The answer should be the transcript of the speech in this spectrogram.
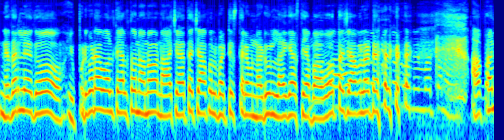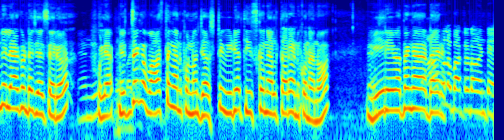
నిద్రలేదు ఇప్పుడు కూడా వాళ్ళతో వెళ్తున్నాను నా చేత చేపలు పట్టిస్తారేమో నడువులు లాగేస్తాయా బాబోతో చేపలు అంటే నేను పట్టాను. ఆ పని లేకుండా చేశారు. నిజంగా వాస్తవంగా అనుకున్నాను జస్ట్ వీడియో తీసుకొని వెళ్తారు అనుకున్నాను. మీరు ఈ విధంగా డైరెక్ట్ చేపలు పట్టడం అంటే.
